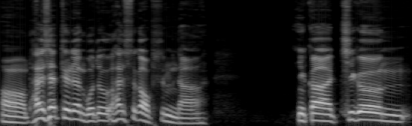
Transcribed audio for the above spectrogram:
어, 8세트를 모두 할 수가 없습니다. 그러니까 지금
